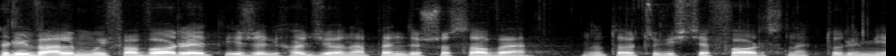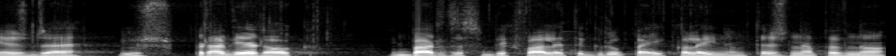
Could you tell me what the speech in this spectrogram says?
Rival mój faworyt, jeżeli chodzi o napędy szosowe, no to oczywiście Force, na którym jeżdżę już prawie rok. Bardzo sobie chwalę tę grupę i kolejną też na pewno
